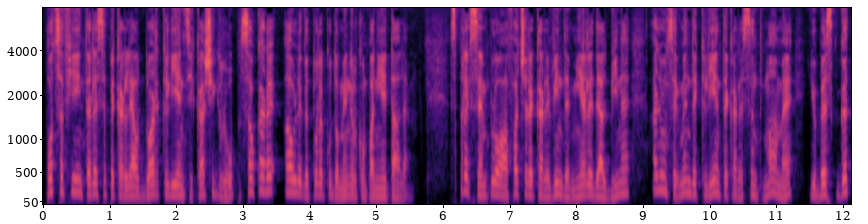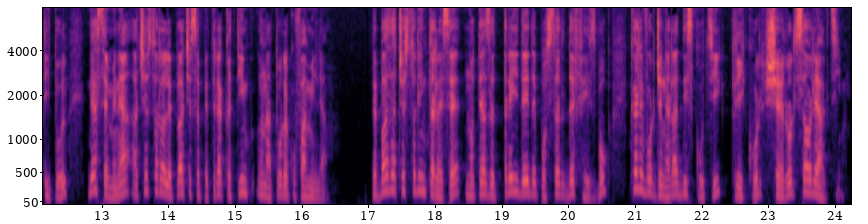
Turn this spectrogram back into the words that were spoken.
Pot să fie interese pe care le au doar clienții ca și grup sau care au legătură cu domeniul companiei tale. Spre exemplu, o afacere care vinde miele de albine are un segment de cliente care sunt mame, iubesc gătitul, de asemenea, acestora le place să petreacă timp în natură cu familia. Pe baza acestor interese, notează trei idei de postări de Facebook care vor genera discuții, clicuri, share-uri sau reacții.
